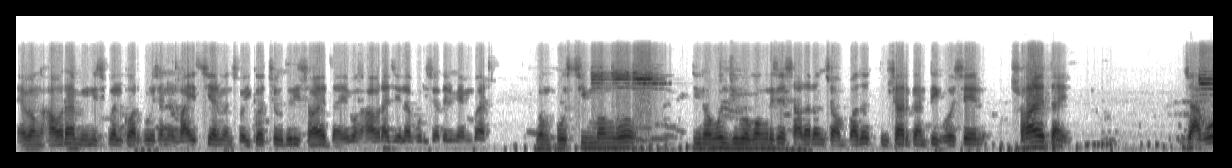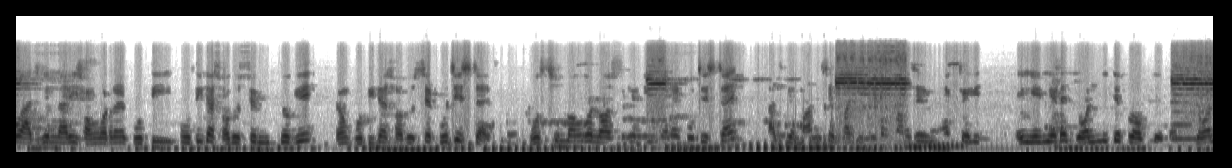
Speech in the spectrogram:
এবং হাওড়া মিউনিসিপ্যাল কর্পোরেশনের ভাইস চেয়ারম্যান সৈকত চৌধুরীর সহায়তা এবং হাওড়া জেলা পরিষদের মেম্বার এবং পশ্চিমবঙ্গ তৃণমূল যুব কংগ্রেসের সাধারণ সম্পাদক তুষারকান্তি ঘোষের সহায়তায় জাগো আজকের নারী সংগঠনের প্রতি প্রতিটা সদস্যের উদ্যোগে এবং প্রতিটা সদস্যের প্রচেষ্টায়। পশ্চিমবঙ্গ ল স্টুডেন্ট ইউনিয়নের প্রচেষ্টায় আজকে মানুষের কাছে যেসব মানুষের অ্যাকচুয়ালি এই এরিয়াটা জল নিতে প্রবলেম জল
